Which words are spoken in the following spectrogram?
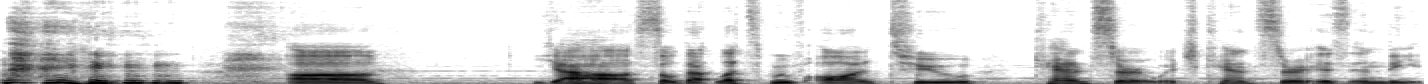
uh, yeah. So that let's move on to Cancer, which Cancer is in the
